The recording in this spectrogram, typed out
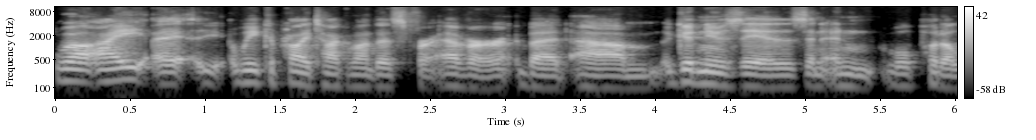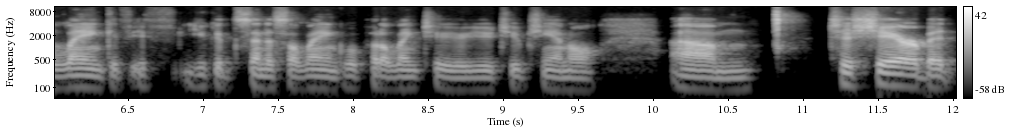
Well I, I we could probably talk about this forever but um, the good news is and, and we'll put a link if, if you could send us a link we'll put a link to your youtube channel. Um, to share but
